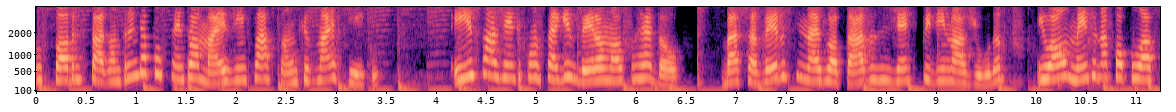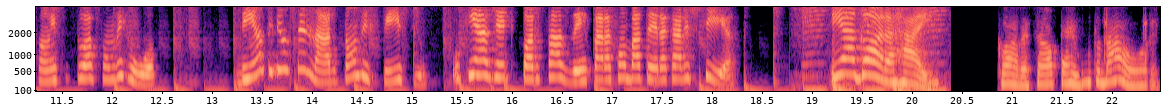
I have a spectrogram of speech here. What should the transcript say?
os pobres pagam 30% a mais de inflação que os mais ricos. E isso a gente consegue ver ao nosso redor. Basta ver os sinais lotados de gente pedindo ajuda e o aumento da população em situação de rua. Diante de um cenário tão difícil, o que a gente pode fazer para combater a caristia? E agora, Rai? Claro, essa é uma pergunta da hora.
